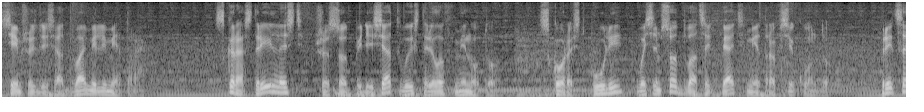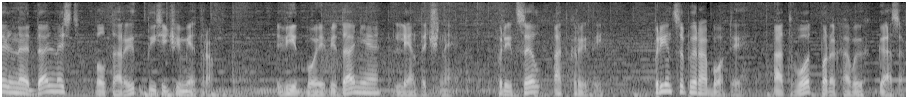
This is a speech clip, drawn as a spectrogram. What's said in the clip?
7,62 мм. Скорострельность 650 выстрелов в минуту. Скорость пули 825 метров в секунду. Прицельная дальность 1500 метров. Вид боепитания – ленточный. Прицел открытый. Принципы работы – отвод пороховых газов.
